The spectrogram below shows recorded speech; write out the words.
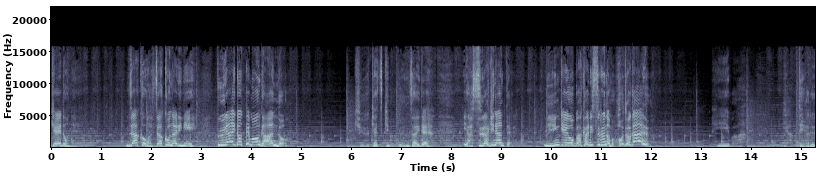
けどね雑魚は雑魚なりにプライドってもんがあんの。吸血鬼の分際で安らぎなんて人間をバカにするのも程がある。いいわ。やってやる。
